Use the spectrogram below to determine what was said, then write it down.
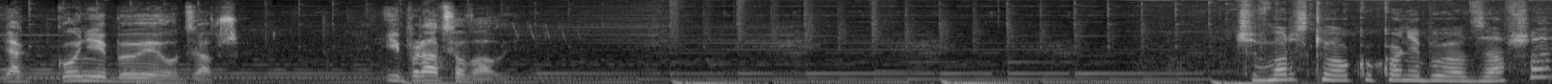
Jak konie były od zawsze. I pracowały. Czy w Morskim Oku konie były od zawsze?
